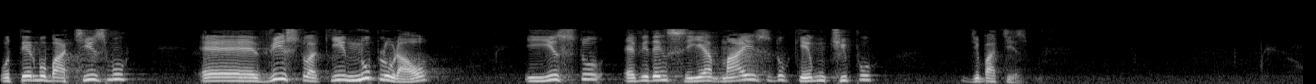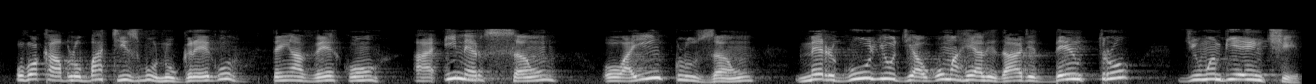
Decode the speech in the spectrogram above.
O termo batismo é visto aqui no plural, e isto evidencia mais do que um tipo de batismo. O vocábulo batismo no grego tem a ver com a imersão ou a inclusão, mergulho de alguma realidade dentro de um ambiente.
